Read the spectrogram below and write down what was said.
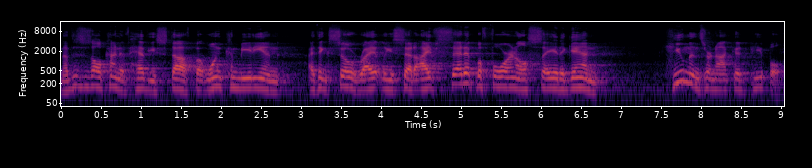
Now, this is all kind of heavy stuff, but one comedian, I think, so rightly said, I've said it before and I'll say it again. Humans are not good people.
